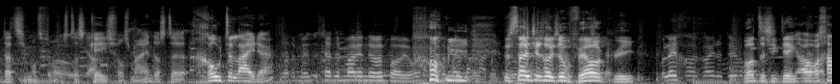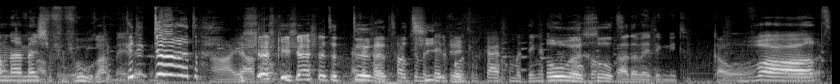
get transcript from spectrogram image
dat is iemand van ons. Dat is Kees volgens mij. Dat is de grote leider. Zet hem maar in de rumpo, jongen. Holy, er staat je gewoon zo'n Valkyrie. Wat is die ding? Oh, we gaan uh, mensen vervoeren. Kijk die turret! Ah, ja, 6 keer 6 met een turret. Wat zie ik? telefoon krijgen om met dingen te Oh mijn god. Ja, dat weet ik niet. Wat?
